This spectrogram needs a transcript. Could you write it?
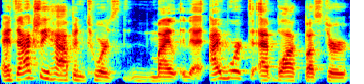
It's actually happened towards my. I worked at Blockbuster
